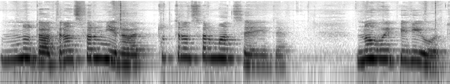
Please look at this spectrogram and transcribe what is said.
Ну да, трансформувати. Тут трансформація йде. Новий період.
